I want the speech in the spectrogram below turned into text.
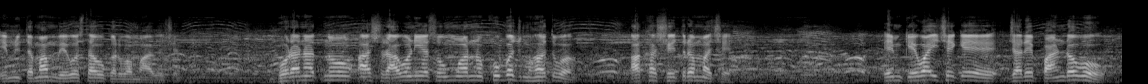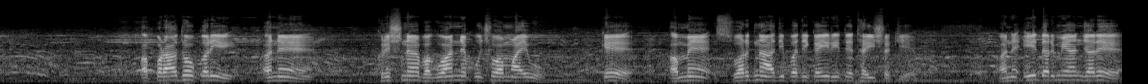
એમની તમામ વ્યવસ્થાઓ કરવામાં આવે છે. ભોળાનાથનો આ શ્રાવણીય સોમવારનો ખૂબ જ મહત્ત્વ આખા ક્ષેત્રમાં છે. એમ કહેવાય છે કે જ્યારે પાંડવો અપરાધો કરી અને કૃષ્ણ ભગવાનને પૂછવામાં આવ્યું કે અમે સ્વર્ગના અધિપતિ કઈ રીતે થઈ શકીએ? અને એ દરમિયાન જ્યારે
